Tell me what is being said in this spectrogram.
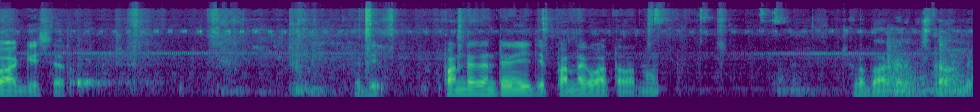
బాగా గీశారు. ఇది. పండగ అంటే ఇది పండగ వాతావరణం. చాలా బాగా కనిపిస్తూ ఉంది.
